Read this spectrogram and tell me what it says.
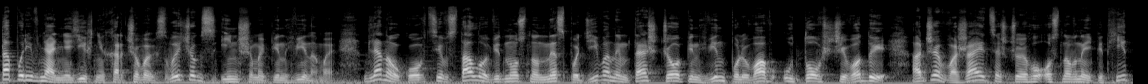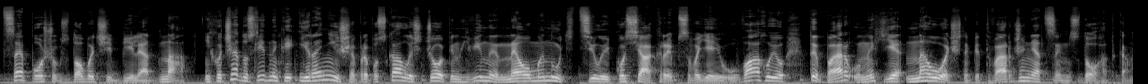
та порівняння їхніх харчових звичок з іншими пінгвінами. Для науковців стало відносно несподіваним те, що пінгвін полював у товщі води, адже вважається, що його основний підхід це пошук здобичі біля дна. І хоча дослідники і раніше припускали, що пінгвіни не оминуть цілий косяк риб своєю увагою, тепер у них є наочне підтвердження цим здогадкам.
